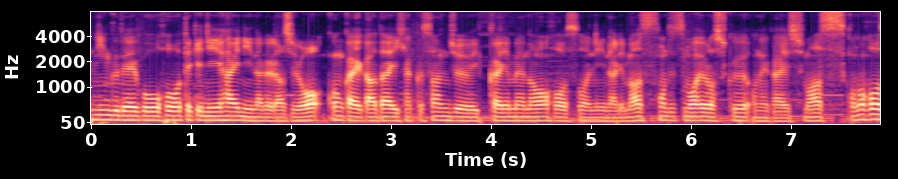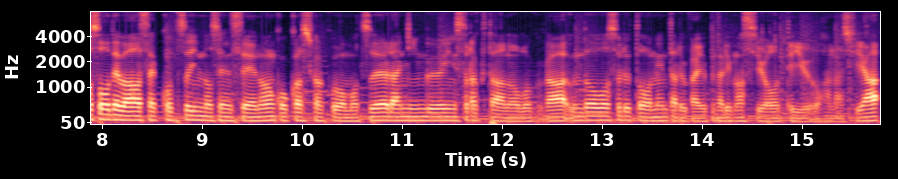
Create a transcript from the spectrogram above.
ンニングで合法的にハイになるラジオ。今回が第131回目の放送になります。本日もよろしくお願いします。この放送では接骨院の先生の国家資格を持つランニングインストラクターの僕が運動をするとメンタルが良くなりますよっていうお話や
